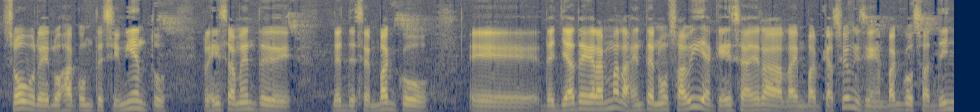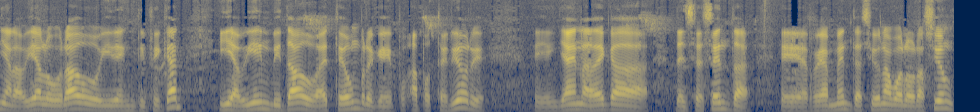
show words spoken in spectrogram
sobre los acontecimientos precisamente del desembarco eh, del yate Granma, la gente no sabía que esa era la embarcación y sin embargo Sardiña la había logrado identificar y había invitado a este hombre que a posteriores ya en la década del 60 eh, realmente ha sido una valoración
